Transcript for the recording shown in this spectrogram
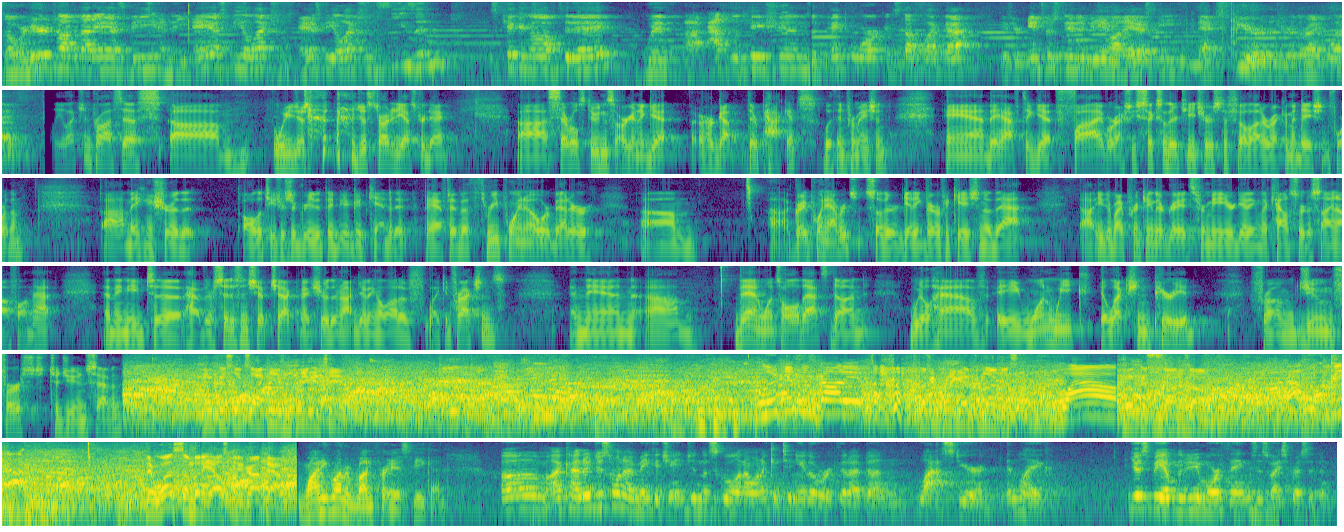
So we're here to talk about ASB and the ASB elections. ASB election season is kicking off today with uh, applications and paperwork and stuff like that. If you're interested in being on ASB next year, then you're in the right place. The election process, um, we just just started yesterday. Uh, several students are going to get or got their packets with information, and they have to get five or actually six of their teachers to fill out a recommendation for them, uh, making sure that all the teachers agree that they'd be a good candidate. They have to have a 3.0 or better um, uh, grade point average, so they're getting verification of that, uh, either by printing their grades for me or getting the counselor to sign off on that. And they need to have their citizenship checked, make sure they're not getting a lot of like infractions. And then, um, then once all that's done, we'll have a one-week election period from June 1st to June 7th. Lucas looks like he's in pretty good shape. Lucas has got it. Looking pretty good for Lucas. wow. Lucas is on his own. Got lucky duck. There was somebody else, but he dropped out. Why do you want to run for ASB again? Um, I kind of just want to make a change in the school and I want to continue the work that I've done last year and like just be able to do more things as vice president.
